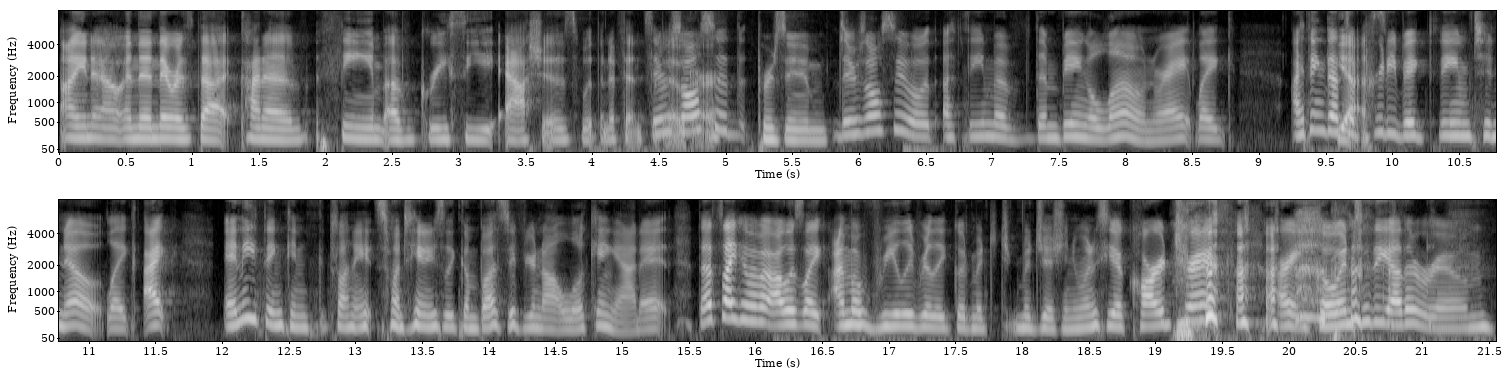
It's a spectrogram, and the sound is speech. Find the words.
I know. And then there was that kind of theme of greasy ashes with an offensive There's odor, also th- presumed. There's also a theme of them being alone, right? Like, I think that's a pretty big theme to note. Like, I anything can spontaneously combust if you're not looking at it. That's like if I was like, I'm a really, really good mag- magician. You want to see a card trick? All right, go into the other room,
